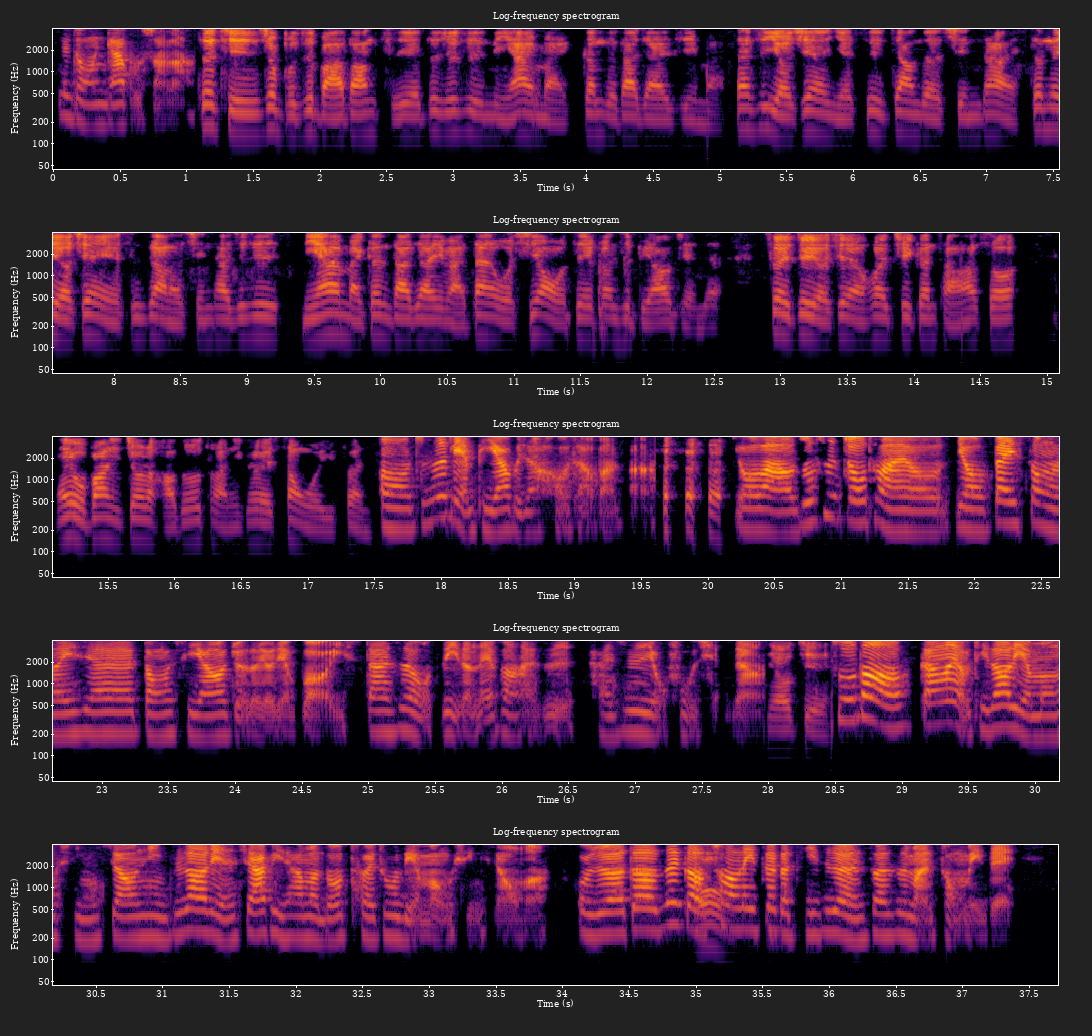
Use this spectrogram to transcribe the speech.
那种应该不算吧？这其实就不是把它当职业，这就是你爱买，跟着大家一起买。但是有些人也是这样的心态，真的有些人也是这样的心态，就是你爱买，跟着大家一起买。但是我希望我这一份是不要钱的，所以就有些人会去跟厂商说。哎，我帮你揪了好多团，你可不可以送我一份？哦，就是脸皮要比较厚才有办法。有啦，我就是揪团有有被送了一些东西，然后觉得有点不好意思，但是我自己的那份还是还是有付钱这样。了解。说到刚刚有提到联盟行销，你知道连虾皮他们都推出联盟行销吗？我觉得那个创立这个机制的人算是蛮聪明的。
